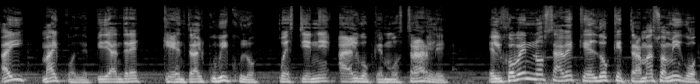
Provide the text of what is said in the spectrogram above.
Ahí, Michael le pide a André que entre al cubículo, pues tiene algo que mostrarle. El joven no sabe qué es lo que trama su amigo,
